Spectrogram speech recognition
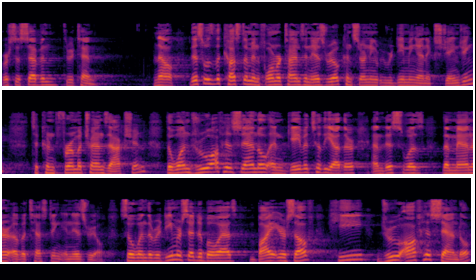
Verses 7 through 10. Now, this was the custom in former times in Israel concerning redeeming and exchanging. To confirm a transaction, the one drew off his sandal and gave it to the other, and this was the manner of attesting in Israel. So when the Redeemer said to Boaz, Buy it yourself, he drew off his sandal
